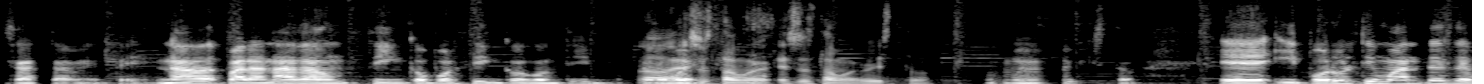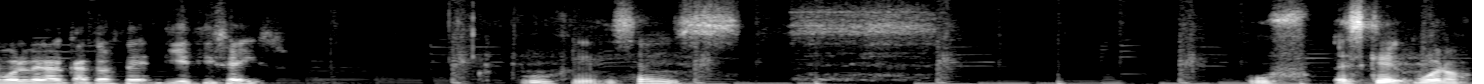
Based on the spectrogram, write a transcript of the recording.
Exactamente. Nada, para nada un 5 por 5 continuo. No, bueno, eso, está muy, eso está muy visto. muy visto. Eh, y por último, antes de volver al 14, 16. Uf, 16. Uf, es que, bueno,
